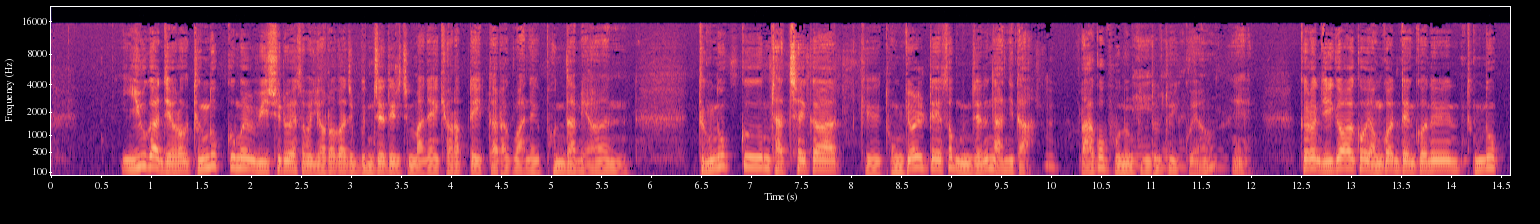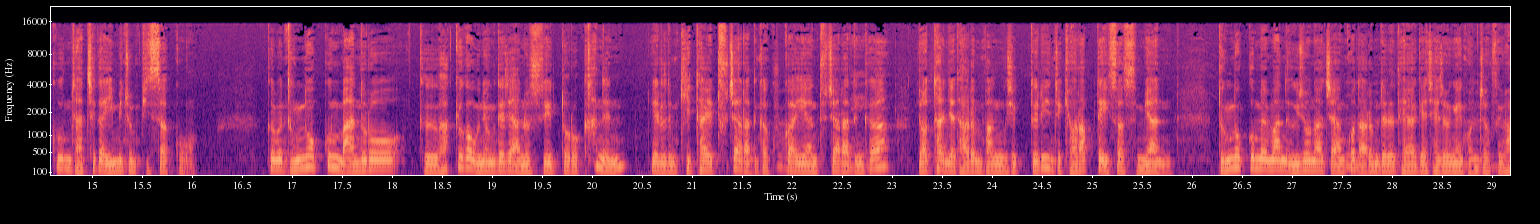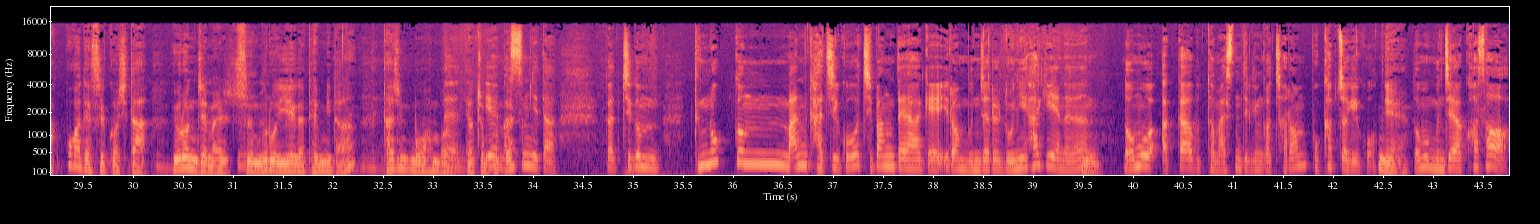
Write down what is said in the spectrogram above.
이유가 이제 여러 등록금을 위시로 해서 여러 가지 문제들이 좀 만약에 결합돼 있다라고 만약에 본다면 등록금 자체가 그 동결돼서 문제는 아니다라고 보는 네, 분들도 네, 있고요. 예. 그런 이거하고 연관된 거는 등록금 자체가 이미 좀 비쌌고 그러면 등록금만으로 그 학교가 운영되지 않을 수 있도록 하는 예를 들면 기타의 투자라든가 국가에 의한 투자라든가 네. 여타 이제 다른 방식들이 이제 결합돼 있었으면 등록금에만 의존하지 않고 음. 나름대로 대학의 재정의 건적성이 확보가 됐을 것이다. 이런 음. 이제 말씀으로 음. 이해가 됩니다. 네. 다시 뭐 한번 네. 여쭤볼까요? 예, 맞습니다. 그러니까 지금 등록금만 가지고 지방 대학의 이런 문제를 논의하기에는 음. 너무 아까부터 말씀드린 것처럼 복합적이고 예. 너무 문제가 커서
